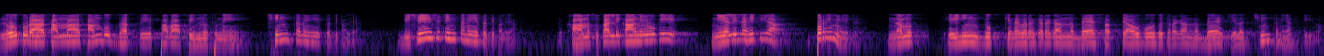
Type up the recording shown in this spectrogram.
ලෝතුරා සම්මා සම්බුද්ධත්වයේ පවා පින්නතුනේ චින්තනයේ ප්‍රතිඵලයක්. විශේෂ චින්තනයේ ප්‍රතිඵලයක්. කාමසුකල්ලිකානුയോഗයේ නියැලිලා හිටියා උපරිමයට. නමුත් එයින් දුක් කෙලවර කරගන්න බෑ සත්‍ය අවබෝධ කරගන්න බෑ කියලා චින්තනයක් තියෙනවා.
